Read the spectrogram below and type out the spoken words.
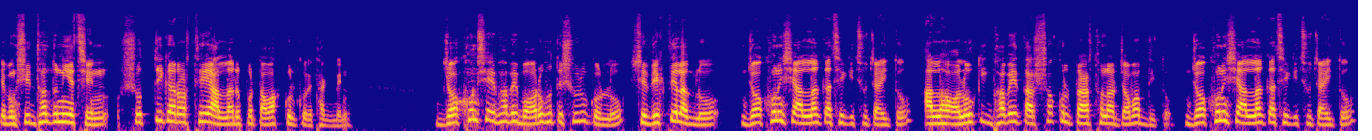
এবং সিদ্ধান্ত নিয়েছেন সত্যিকার অর্থে আল্লাহর উপর তাওয়াক্কুল করে থাকবেন। যখন সে এভাবে বড় হতে শুরু করল, সে দেখতে লাগল, যখনই সে আল্লাহর কাছে কিছু চাইতো, আল্লাহ অলৌকিকভাবে তার সকল প্রার্থনার জবাব দিত। যখনই সে আল্লাহর কাছে কিছু চাইতো,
